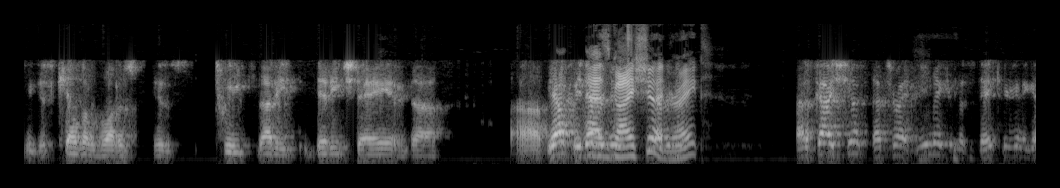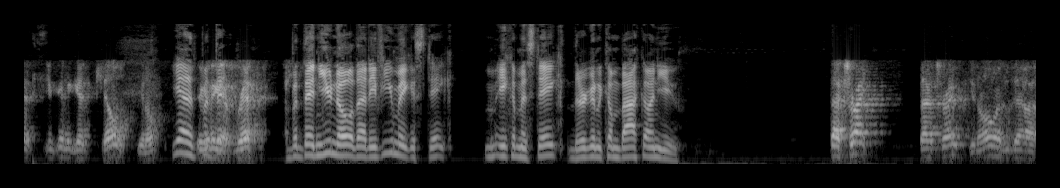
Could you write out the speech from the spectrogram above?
we just killed him with his his tweets that he did each day, and uh, uh, yeah, we never as guys should, right? As guys should. That's right. You make a mistake, you're gonna get you're gonna get killed. You know. Yeah, you're but gonna then, get ripped. But then you know that if you make a mistake, make a mistake, they're gonna come back on you. That's right. That's right. You know, and uh,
